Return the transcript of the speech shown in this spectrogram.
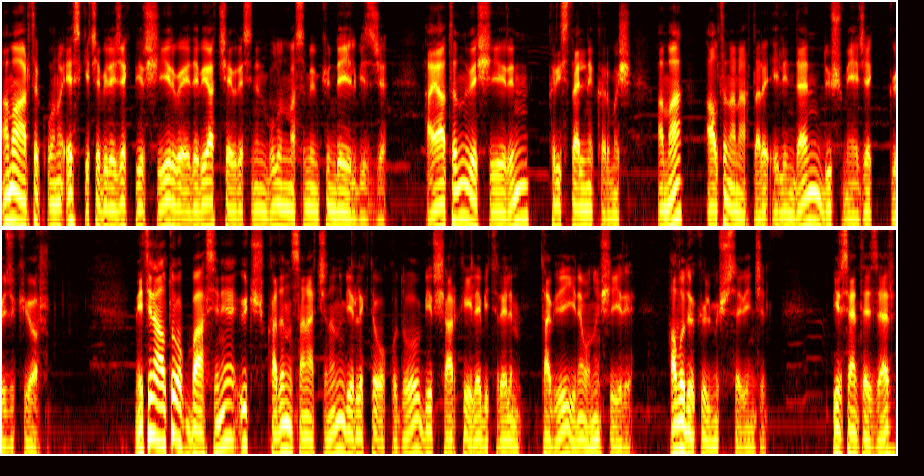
Ama artık onu es geçebilecek bir şiir ve edebiyat çevresinin bulunması mümkün değil bizce. Hayatın ve şiirin kristalini kırmış ama altın anahtarı elinden düşmeyecek gözüküyor. Metin Altıok bahsini üç kadın sanatçının birlikte okuduğu bir şarkı ile bitirelim. Tabii yine onun şiiri. Hava dökülmüş sevincin. Bir sentezler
